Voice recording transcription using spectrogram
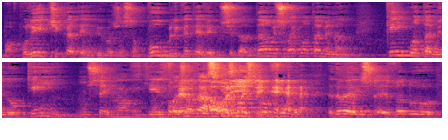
com a política, tem a ver com a gestão pública, tem a ver com o cidadão, isso vai contaminando. Quem contaminou quem, não sei. Nossa, tem que fazer uma pesquisa mais profunda. É isso é só do,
